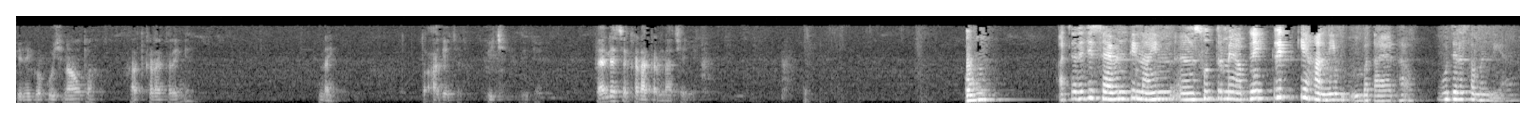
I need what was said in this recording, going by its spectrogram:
किन्हीं को पूछना हो तो हाथ खड़ा करेंगे? नहीं। तो आगे चल, पीछे पीछे पहले से खड़ा करना चाहिए। आचार्य जी सेवेंटी नाइन सूत्र में आपने कृत की हानि बताया था। वो जरा समझ लिया है।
